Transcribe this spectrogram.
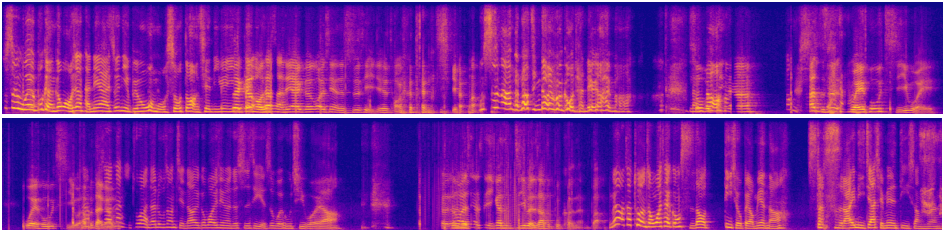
所以我也不可能跟我偶像谈恋爱，所以你也不用问我说多少钱，你愿意？所以跟偶像谈恋爱跟外星人的尸体已经是同一个等级了吗？不是吗？难道金道英会跟我谈恋爱吗？说不定啊，他只是微乎其微，微乎其微，他不代表。那你突然在路上捡到一个外星人的尸体，也是微乎其微啊。可是外星人尸体应该是基本上是不可能吧？没有，他突然从外太空死到地球表面呢、啊，死死来你家前面的地上这样子。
